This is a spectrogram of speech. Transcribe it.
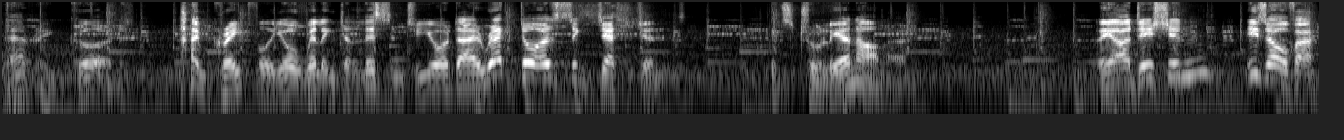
Very good. I'm grateful you're willing to listen to your director's suggestions. It's truly an honor. The audition is over.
